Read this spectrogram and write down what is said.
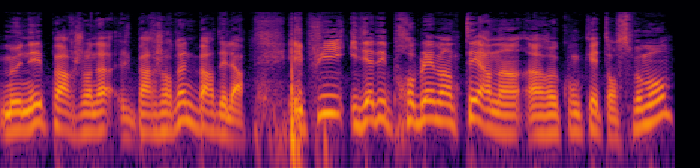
menée par, Jordan Bardella. Et puis, il y a des problèmes internes hein, à Reconquête en ce moment.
